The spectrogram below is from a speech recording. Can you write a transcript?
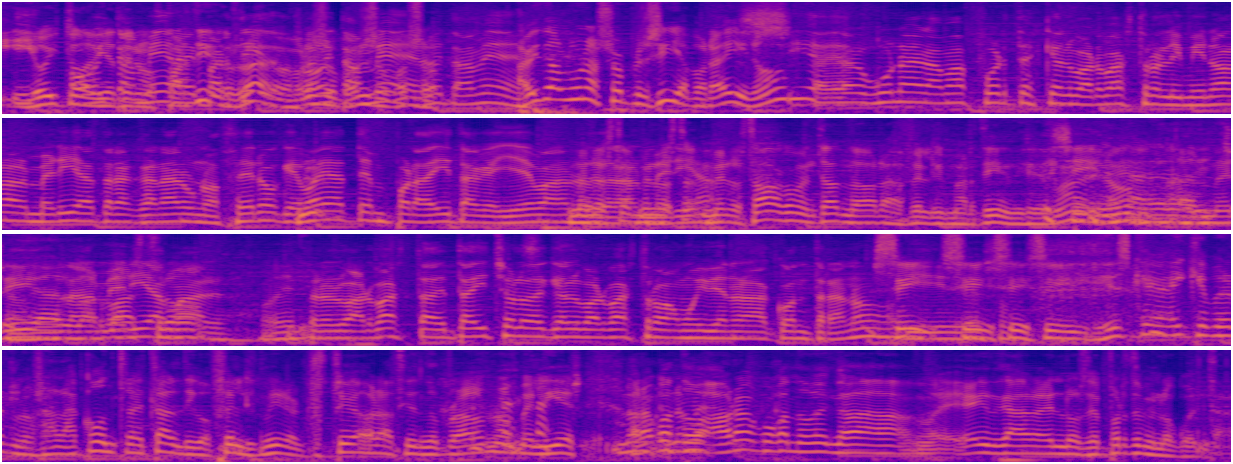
y, hoy todavía tenemos partidos. claro, por eso, por eso, también, por eso. Ha habido alguna sorpresilla por ahí, ¿no? Sí, hay alguna de las más fuertes que el Barbastro eliminó al Almería tras ganar 1-0. Que vaya temporadita que llevan. Me lo, de está- me lo Almería. está- me lo estaba comentando ahora Félix Martín. Dice, Sí, "Madre ¿no? el Almería, el Almería Barbastro". mal. Oye, pero el Barbastro, te ha dicho lo de que el Barbastro va muy bien a la contra, ¿no? Sí, Y sí, eso. sí, sí. Y es que hay que verlos a la contra y tal. Digo, Félix, mira, estoy ahora haciendo programa, no me líes. Ahora, cuando, no ahora cuando venga Edgar en los deportes me lo cuenta.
